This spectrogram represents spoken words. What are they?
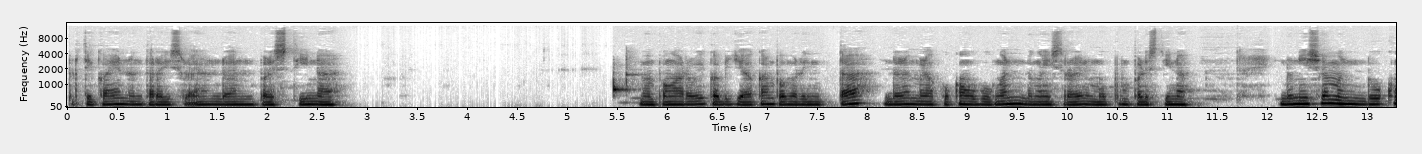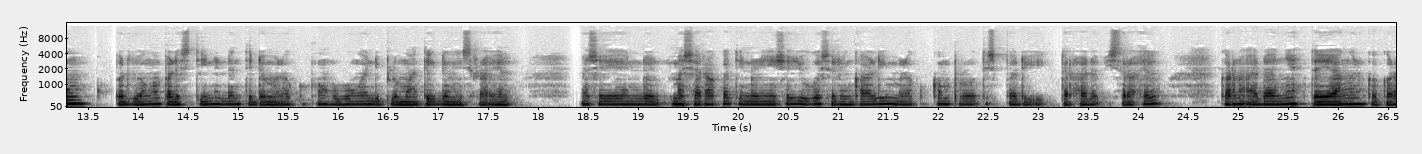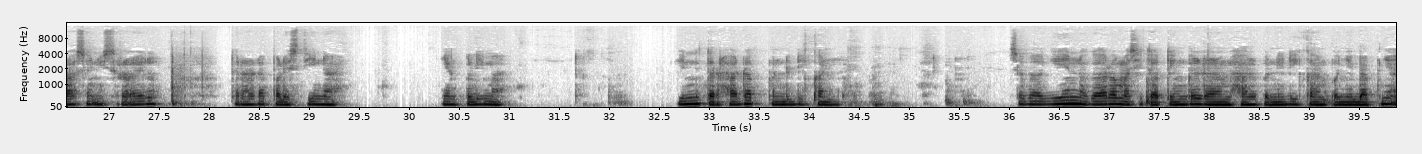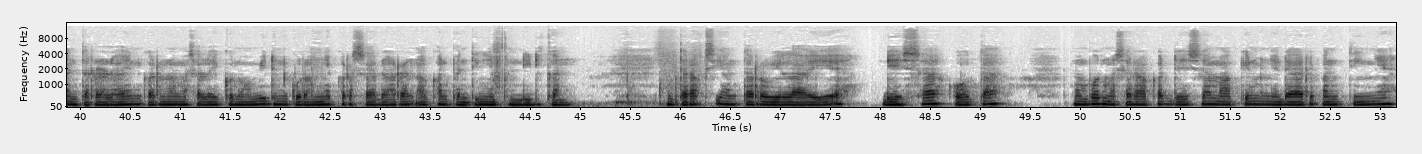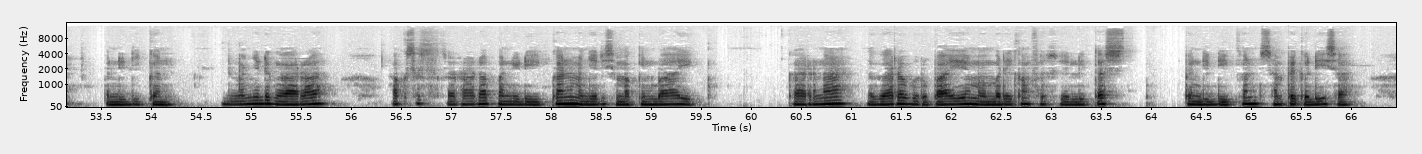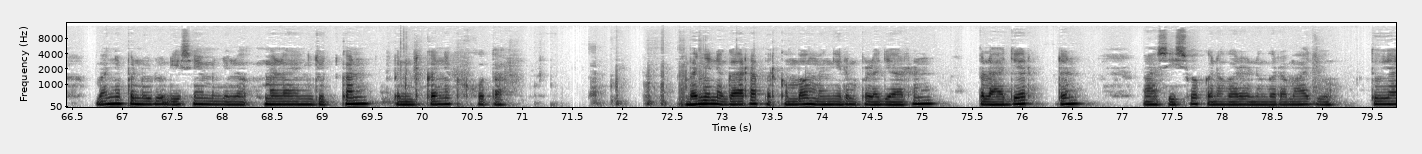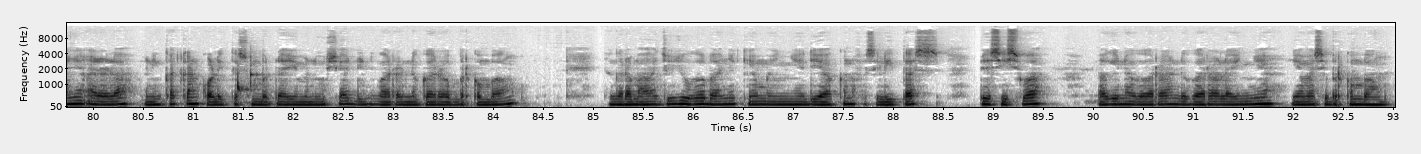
pertikaian antara Israel dan Palestina mempengaruhi kebijakan pemerintah dalam melakukan hubungan dengan Israel maupun Palestina. Indonesia mendukung perjuangan Palestina dan tidak melakukan hubungan diplomatik dengan Israel. Masyarakat Indonesia juga sering kali melakukan protes terhadap Israel karena adanya tayangan kekerasan Israel terhadap Palestina. Yang kelima, ini terhadap pendidikan. Sebagian negara masih tertinggal dalam hal pendidikan. Penyebabnya antara lain karena masalah ekonomi dan kurangnya kesadaran akan pentingnya pendidikan. Interaksi antar wilayah desa kota membuat masyarakat desa makin menyadari pentingnya pendidikan. Di banyak negara, akses terhadap pendidikan menjadi semakin baik karena negara berupaya memberikan fasilitas pendidikan sampai ke desa. Banyak penduduk desa yang melanjutkan pendidikannya ke kota. Banyak negara berkembang mengirim pelajaran, pelajar, dan mahasiswa ke negara-negara maju. Tujuannya adalah meningkatkan kualitas sumber daya manusia di negara-negara berkembang Negara maju juga banyak yang menyediakan fasilitas beasiswa bagi negara-negara lainnya yang masih berkembang.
